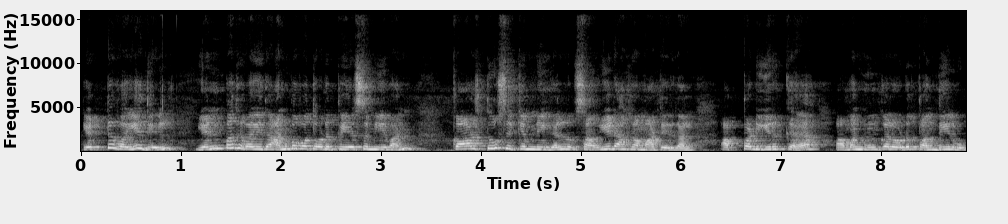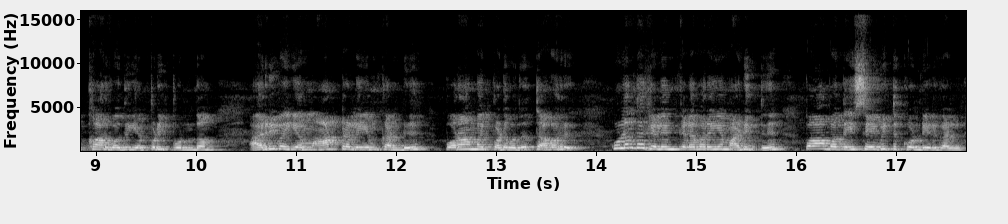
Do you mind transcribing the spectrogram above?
எட்டு வயதில் எண்பது வயது அனுபவத்தோடு பேசும் இவன் கால் தூசிக்கும் நீங்கள் ச- ஈடாக மாட்டீர்கள். அப்படி இருக்க அவன் உங்களோடு பந்தியில் உட்கார்வது எப்படி பொருந்தும்? அறிவையும் ஆற்றலையும் கண்டு பொறாமைப்படுவது தவறு. குழந்தைகளின் கிழவரையும் அடித்து பாபத்தை சேவித்துக் கொண்டீர்கள்.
